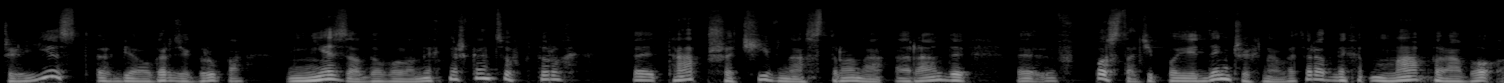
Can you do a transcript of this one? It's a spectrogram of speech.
Czyli jest w Białogardzie grupa niezadowolonych mieszkańców, których e, ta przeciwna strona Rady e, w postaci pojedynczych nawet radnych ma prawo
